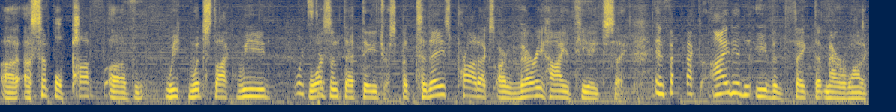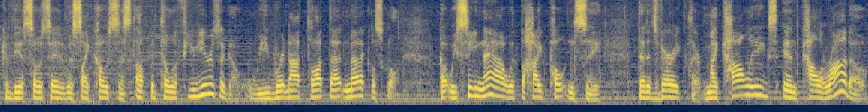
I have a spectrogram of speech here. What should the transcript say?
Uh, a simple puff of weak Woodstock weed What's wasn't that dangerous. But today's products are very high in THC. In fact, I didn't even think that marijuana could be associated with psychosis up until a few years ago. We were not taught that in medical school. But we see now with the high potency that it's very clear. My colleagues in Colorado,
